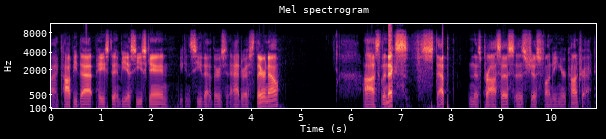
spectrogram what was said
I copied that, paste it in BSC scan. We can see that there's an address there now. Uh, so the next step in this process is just funding your contract,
